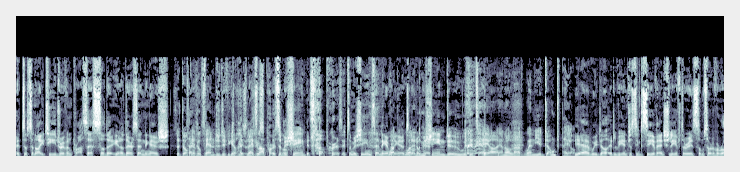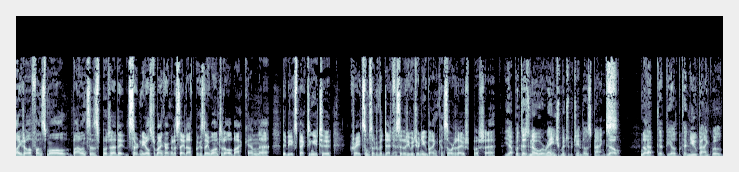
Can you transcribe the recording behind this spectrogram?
It's just an IT driven process, so that you know they're sending out. So don't get thousands offended if you get these letters. It's not personal. It's a machine. It's not pers- It's a machine sending What, everything out. what so will the care. machine do with its AI and all that when you don't pay up? Yeah, we don't. It'll be interesting to see eventually if there is some sort of a write off on small balances. But uh, they, certainly Ulster Bank aren't going to say that because they want it all back, and uh, they'd be expecting you to create some sort of a debt facility with your new bank and sort it out. But uh, Yeah, but there's no arrangement between those banks. no, no. That, that the the new bank will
